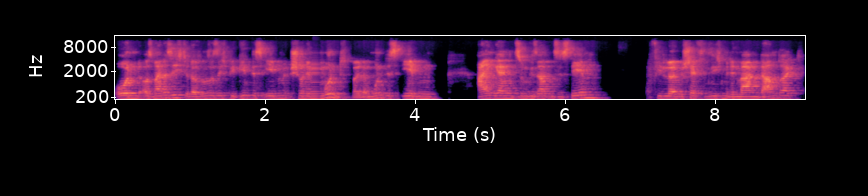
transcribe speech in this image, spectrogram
Und aus meiner Sicht oder aus unserer Sicht beginnt es eben schon im Mund, weil der Mund ist eben Eingang zum gesamten System. Viele Leute beschäftigen sich mit dem Magen-Darm-Trakt.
